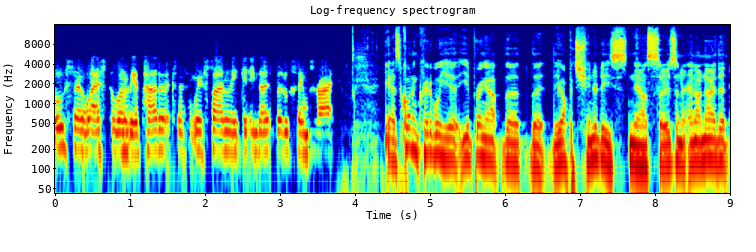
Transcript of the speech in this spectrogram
also why I still want to be a part of it because I think we're finally getting those little things right. Yeah, it's quite incredible. You, you bring up the, the, the, opportunities now, Susan, and I know that,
